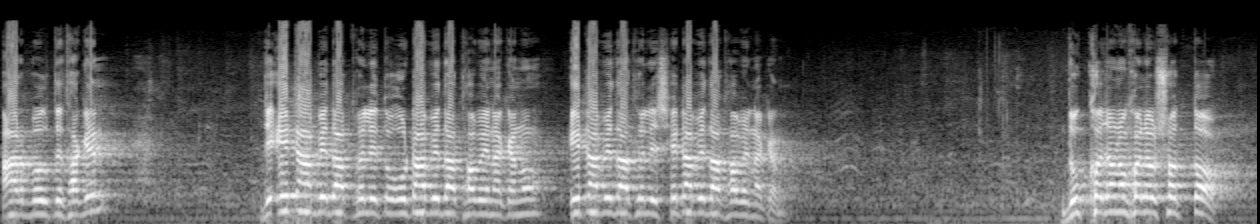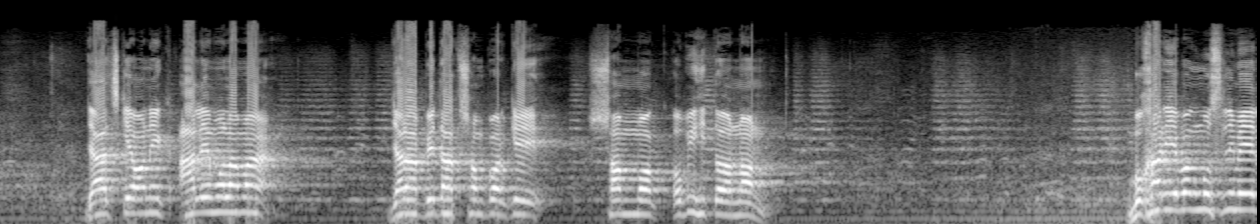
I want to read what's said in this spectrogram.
আর বলতে থাকেন যে এটা বেদাত হলে তো ওটা বেদাত হবে না কেন? এটা বেদাত হলে সেটা বেদাত হবে না কেন? দুঃখজনক হলেও সত্য যে আজকে অনেক আলেমোলামা যারা বেদাত সম্পর্কে সম্যক অভিহিত নন। বুখারি এবং মুসলিমের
